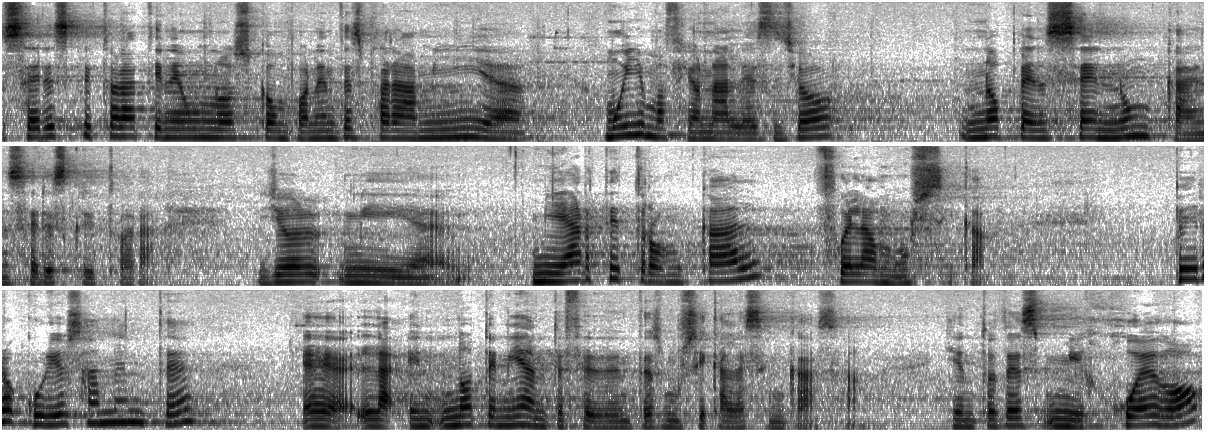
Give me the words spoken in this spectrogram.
ser escritora tiene unos componentes para mí eh, muy emocionales. Yo no pensé nunca en ser escritora. Yo, mi, eh, arte troncal fue la música, pero curiosamente eh, no tenía antecedentes musicales en casa. Y entonces mi juego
